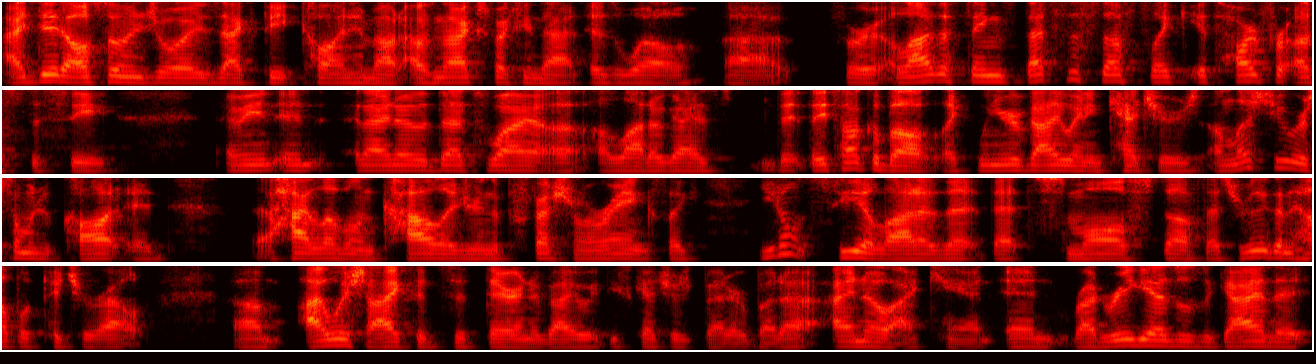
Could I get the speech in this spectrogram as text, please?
I did also enjoy Zach Peek calling him out. I was not expecting that as well. Uh, for a lot of the things, that's the stuff like it's hard for us to see. I mean, and and I know that's why a, a lot of guys they, they, talk about like when you're evaluating catchers, unless you were someone who caught at a high level in college or in the professional ranks, like you don't see a lot of that that small stuff that's really going to help a pitcher out. Um, I wish I could sit there and evaluate these catchers better, but I, I, know I can't. And Rodriguez was a guy that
